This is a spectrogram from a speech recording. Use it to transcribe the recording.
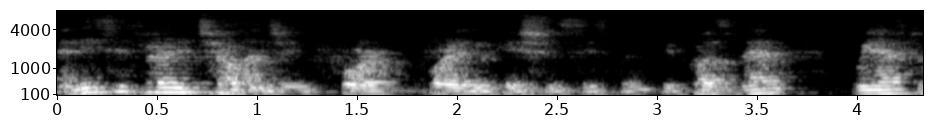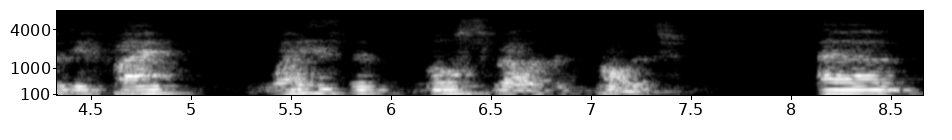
And this is very challenging for, for education systems because then we have to define what is the most relevant knowledge. Um,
